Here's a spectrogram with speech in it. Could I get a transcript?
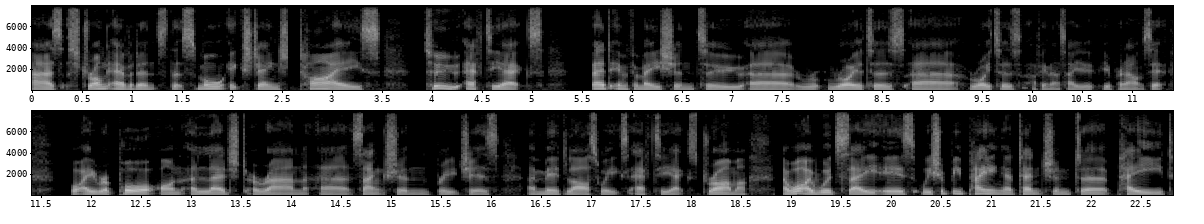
has strong evidence that small exchange ties to FTX fed information to uh, Reuters. Uh, Reuters, I think that's how you, you pronounce it, for a report on alleged Iran uh, sanction breaches amid last week's FTX drama. Now, what I would say is we should be paying attention to paid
